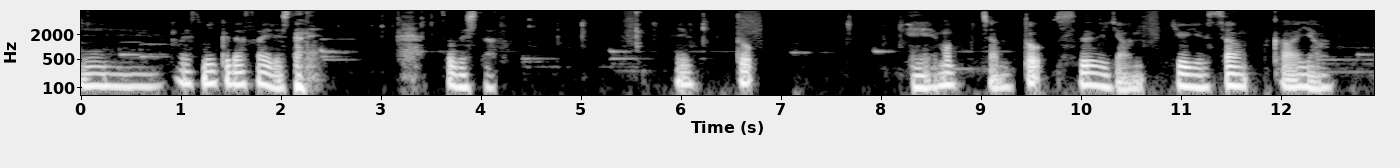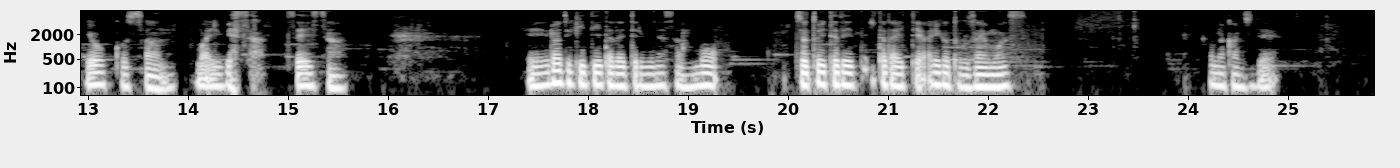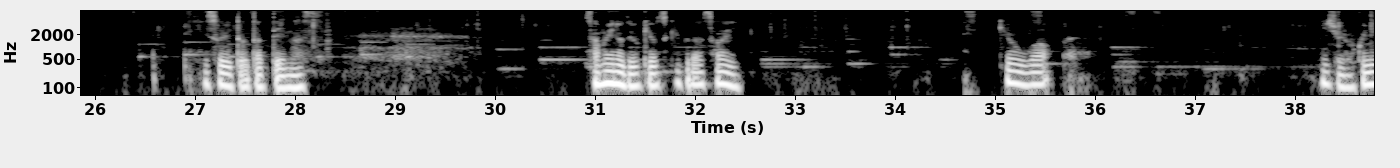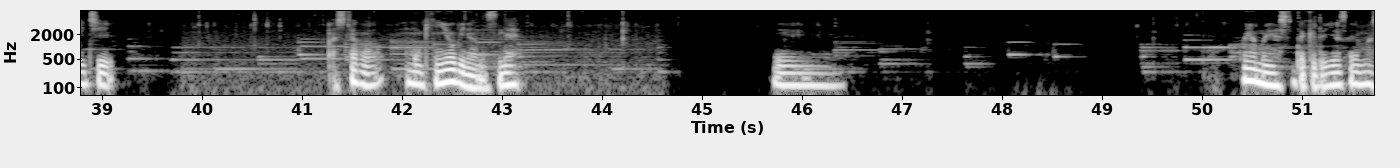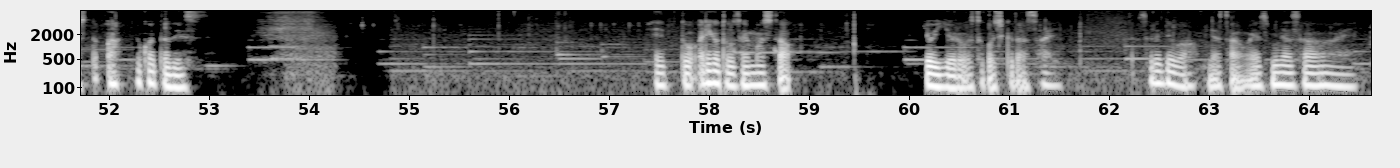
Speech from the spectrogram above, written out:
えー、おやすみくださいでしたね。そうでした。えっと、えー、もっちゃんと、すーやん、ゆゆさん、かーやん、ようこさん、まゆげさん、ぜいさん、えー、裏で聞いていただいている皆さんも、ずっといただいていただいてありがとうございます。こんな感じで、ひっそりと歌っています。寒いのでお気をつけください。今日は26日。明日がもう金曜日なんですね。えー、もやもやしてたけど癒されました。あ、よかったです。えっと、ありがとうございました。良い夜をお過ごしください。それでは皆さんおやすみなさい。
